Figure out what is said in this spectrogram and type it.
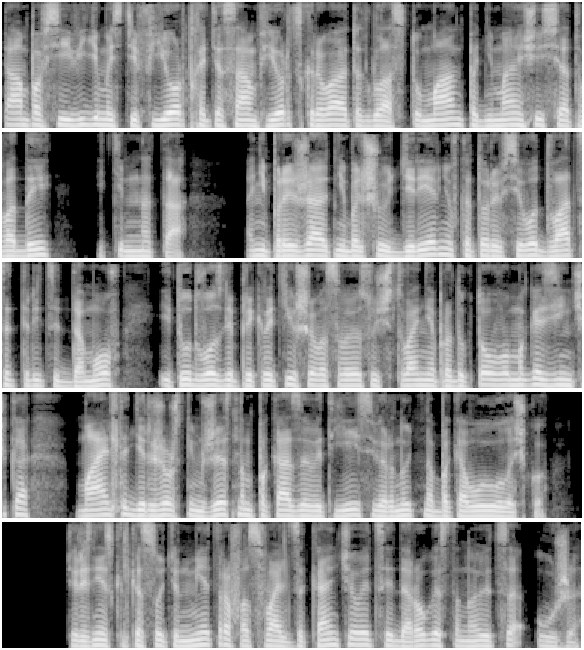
там, по всей видимости, фьорд, хотя сам фьорд скрывают от глаз туман, поднимающийся от воды и темнота. Они проезжают небольшую деревню, в которой всего 20-30 домов, и тут возле прекратившего свое существование продуктового магазинчика Мальта дирижерским жестом показывает ей свернуть на боковую улочку. Через несколько сотен метров асфальт заканчивается, и дорога становится уже.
